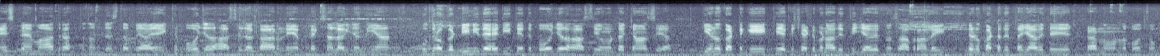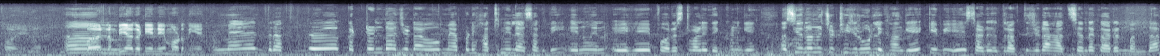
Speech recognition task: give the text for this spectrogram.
ਇਸ ਟਾਈਮ ਆਹ ਦਰਖਤ ਤੁਹਾਨੂੰ ਦੱਸਦਾ ਪਿਆ ਹੈ ਇੱਥੇ ਬਹੁਤ ਜ਼ਿਆਦਾ ਹਾਦਸੇ ਦਾ ਕਾਰਨ ਹੈ ਫਲੈਕਸਾਂ ਲੱਗ ਜਾਂਦੀਆਂ। ਉਧਰੋਂ ਗੱਡੀ ਨਹੀਂ ਦਿਖਦੀ ਤੇ ਤੇ ਬਹੁਤ ਜ਼ਿਆਦਾ ਹਾਦਸੇ ਹੋਣ ਦਾ ਚਾਂਸ ਆ। ਕਿ ਇਹਨੂੰ ਕੱਟ ਕੇ ਇੱਥੇ ਇੱਕ ਸ਼ੈੱਡ ਬਣਾ ਦਿੱਤੀ ਜਾਵੇ ਮੁਸਾਫਰਾਂ ਲਈ ਤੇ ਇਹਨੂੰ ਕੱਟ ਦਿੱਤਾ ਜਾਵੇ ਤੇ ਟਰਨ ਹੋਣ ਦਾ ਬਹੁਤ ਸੌਖਾ ਹੋ ਜਾਏਗਾ। ਲੰਬੀਆਂ ਗੱਡੀਆਂ ਨਹੀਂ ਮੁੜਦੀਆਂ ਇੱਥੋਂ। ਮੈਂ ਦਰਖਤ ਕੱਟਣ ਦਾ ਜਿਹੜਾ ਉਹ ਮੈਂ ਆਪਣੇ ਹੱਥ ਨਹੀਂ ਲੈ ਸਕਦੀ। ਇਹਨੂੰ ਇਹ ਫੋਰੈਸਟ ਵਾਲੇ ਦੇਖਣਗੇ। ਅਸੀਂ ਉਹਨਾਂ ਨੂੰ ਚਿੱਠੀ ਜ਼ਰੂਰ ਲਿਖਾਂਗੇ ਕਿ ਵੀ ਇਹ ਸੜ ਦਰਖਤ ਜਿਹੜਾ ਹਾਦਸਿਆਂ ਦਾ ਕਾਰਨ ਬਣਦਾ।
